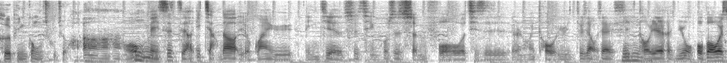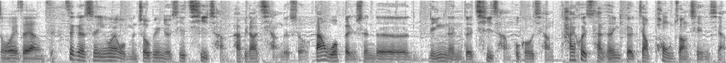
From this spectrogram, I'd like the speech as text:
和平共处就好啊！我每次只要一讲到有关于灵界的事情，或是神佛，我其实很容易头晕。就像我现在头也很晕，我不知道为什么会这样子。这个是因为我们周边有一些气场它比较强的时候，当我本身的灵能的气场不够强，它会产生一个叫碰撞现象，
